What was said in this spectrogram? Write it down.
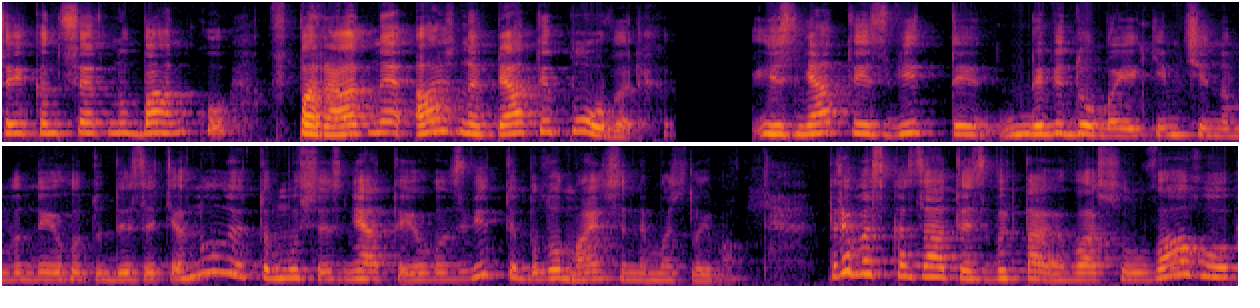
цей концертну банку, в парадне аж на п'ятий поверх. І зняти звідти невідомо, яким чином вони його туди затягнули, тому що зняти його звідти було майже неможливо. Треба сказати, звертаю вашу увагу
